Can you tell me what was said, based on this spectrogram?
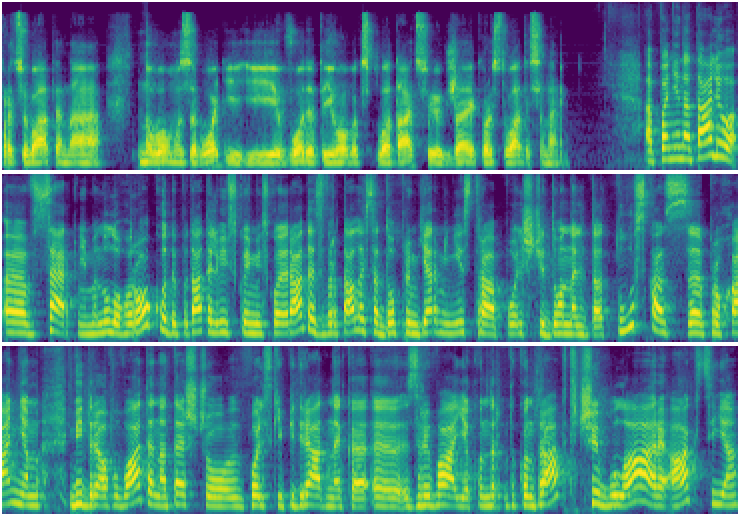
працювати на новому заводі і вводити його в експлуатацію, вже користуватися нею. А, Пані Наталю, е, в серпні минулого року депутати Львівської міської ради зверталися до прем'єр-міністра Польщі Дональда Туска з проханням відреагувати на те, що польський підрядник е, зриває кон- контракт. Чи була реакція?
